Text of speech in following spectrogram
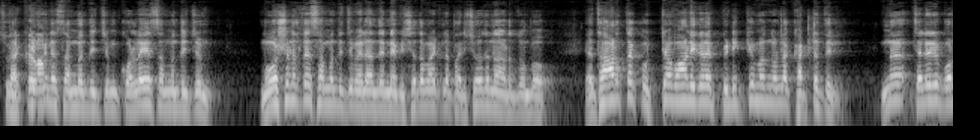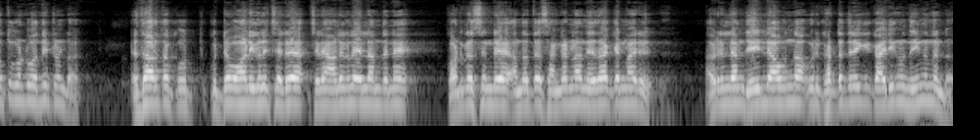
തട്ടിപ്പിനെ സംബന്ധിച്ചും കൊള്ളയെ സംബന്ധിച്ചും മോഷണത്തെ സംബന്ധിച്ചും എല്ലാം തന്നെ വിശദമായിട്ടുള്ള പരിശോധന നടത്തുമ്പോൾ യഥാർത്ഥ കുറ്റവാളികളെ പിടിക്കുമെന്നുള്ള ഘട്ടത്തിൽ ഇന്ന് ചിലർ പുറത്തു കൊണ്ടുവന്നിട്ടുണ്ട്. യഥാർത്ഥ കുറ്റവാളികൾ ചില ചില ആളുകളെല്ലാം തന്നെ കോൺഗ്രസിന്റെ അന്നത്തെ സംഘടനാ നേതാക്കന്മാർ അവരെല്ലാം ജയിലിലാവുന്ന ഒരു ഘട്ടത്തിലേക്ക് കാര്യങ്ങൾ നീങ്ങുന്നുണ്ട്.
